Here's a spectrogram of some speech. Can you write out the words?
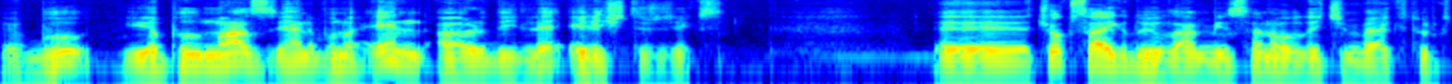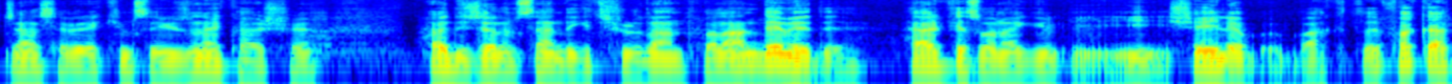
e, bu yapılmaz yani bunu en ağır dille eleştireceksin. Ee, çok saygı duyulan bir insan olduğu için belki Turgut Cansever'e kimse yüzüne karşı hadi canım sen de git şuradan falan demedi. Herkes ona gül, şeyle baktı. Fakat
